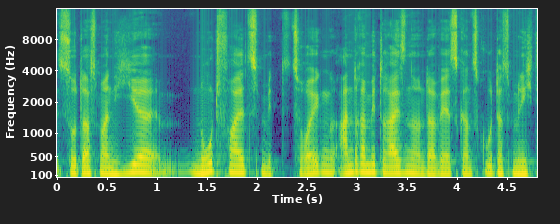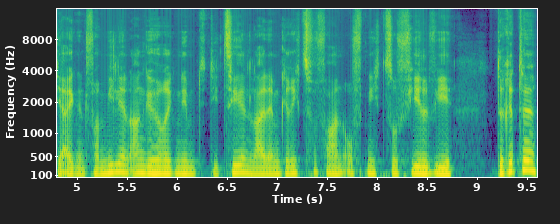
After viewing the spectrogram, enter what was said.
so dass man hier notfalls mit Zeugen anderer Mitreisender und da wäre es ganz gut, dass man nicht die eigenen Familienangehörigen nimmt. Die zählen leider im Gerichtsverfahren oft nicht so viel wie Dritte,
